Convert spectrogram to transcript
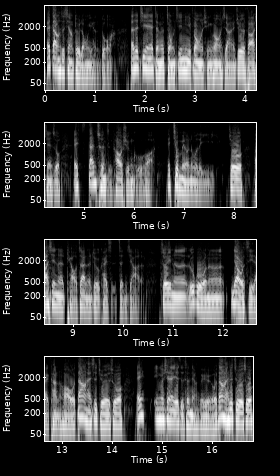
哎，当然是相对容易很多嘛。但是今年整个总经逆风的情况下，你就会发现说，哎，单纯只靠选股的话，哎，就没有那么的毅力，就发现呢挑战呢就开始增加了。所以呢，如果呢要我自己来看的话，我当然还是觉得说，哎，因为现在也只剩两个月，我当然还是觉得说，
